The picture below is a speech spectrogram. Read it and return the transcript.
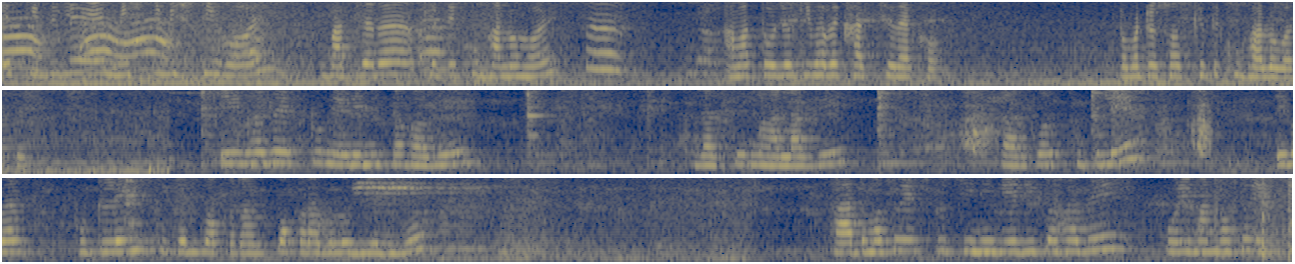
বেশি দিলে মিষ্টি মিষ্টি হয়, বাচ্চারা খেতে খুব ভালো হয়। আমার তোজো কীভাবে খাচ্ছে দেখো। টমেটো সস খেতে খুব ভালোবাসে। এইভাবে একটু নেড়ে নিতে হবে, যাতে না লাগে। তারপর ফুটলে, এবার ফুটলেই চিকেন পকোড়া, পকোড়াগুলো দিয়ে দিব। স্বাদ মতো একটু চিনি দিয়ে দিতে হবে, পরিমাণ মতো একটু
